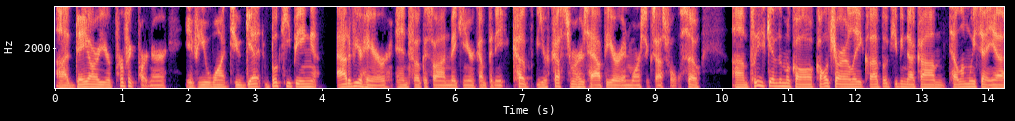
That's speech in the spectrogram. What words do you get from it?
Uh, they are your perfect partner if you want to get bookkeeping out of your hair and focus on making your company, your customers happier and more successful. So um, please give them a call. Call Charlie, cloudbookkeeping.com. Tell them we sent you.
